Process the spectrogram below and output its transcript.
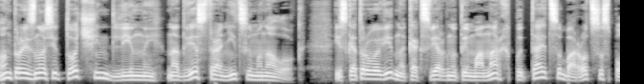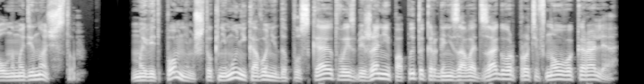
Он произносит очень длинный, на две страницы монолог, из которого видно, как свергнутый монарх пытается бороться с полным одиночеством. Мы ведь помним, что к нему никого не допускают во избежание попыток организовать заговор против нового короля,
